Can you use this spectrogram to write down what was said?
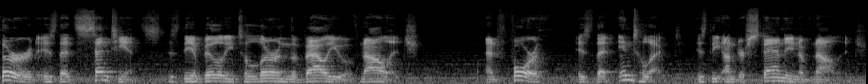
Third is that sentience is the ability to learn the value of knowledge. And fourth is that intellect is the understanding of knowledge.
